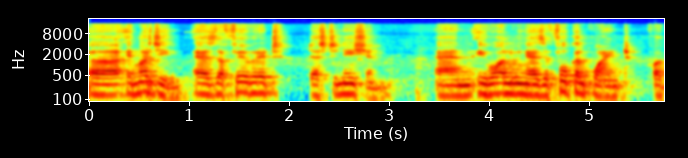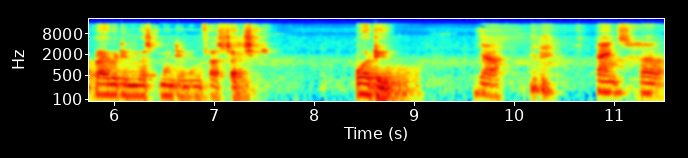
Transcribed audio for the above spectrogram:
uh, emerging as the favorite destination and evolving as a focal point for private investment in infrastructure? Over to you. Yeah, thanks. Uh,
